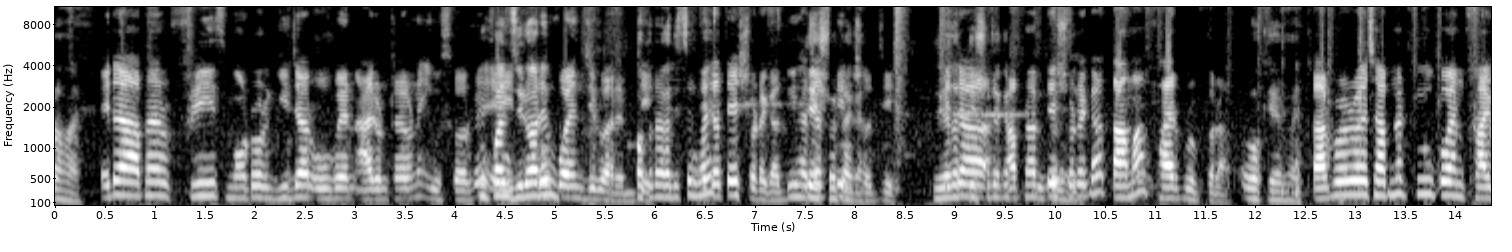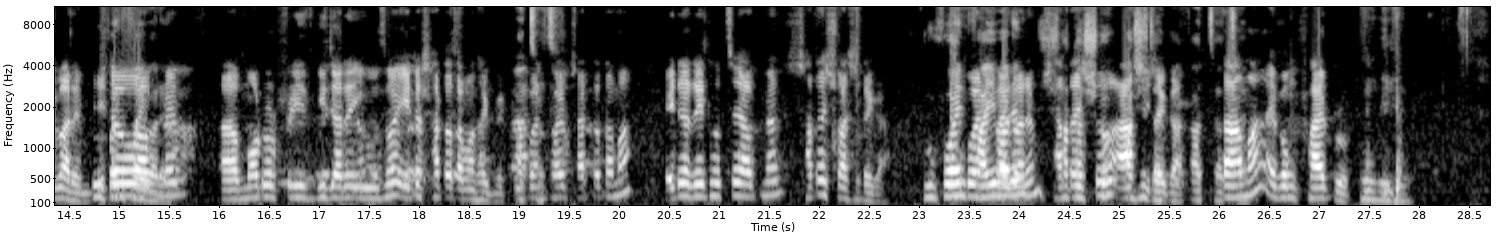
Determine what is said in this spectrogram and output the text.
করা হয়? এটা আপনার fridge motor geyser oven iron টায়রনে use করবে। 2.0 RM? পয়েন্ট জিরো আর কত টাকা দিচ্ছেন ভাই? এটা তেইশশো টাকা 2300 টাকা। জি। 2300 এটা টাকা আপনার তেইশশো টাকা তামা ফায়ার প্রুফ করা। ওকে ভাই। তারপরে রয়েছে আপনার two point five R M এটাও আপনার মোটর ফ্রিজ গিজারে ইউজ হয়। এটা সাতটা তামা থাকবে। টু আচ্ছা, পয়েন্ট ফাইভ সাতটা তামা। এটা রেট হচ্ছে আপনার সাতাইশশো আশি টাকা। Two point five R 2.5 RM, সাতাশশো আশি 2780 টাকা। আচ্ছা আচ্ছা। তামা এবং ফায়ার প্রুফ হুম, হুম, হুম।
